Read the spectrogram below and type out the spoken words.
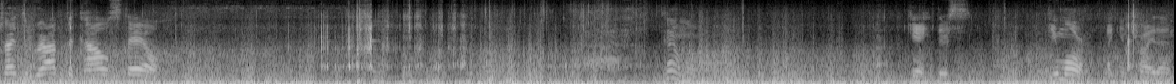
Try to grab the cow's tail. Come on. Okay, there's a few more. I can try them.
